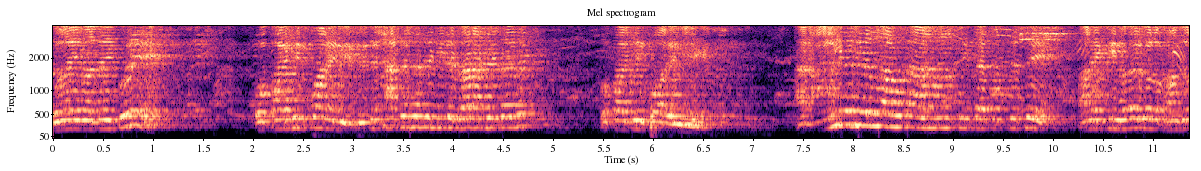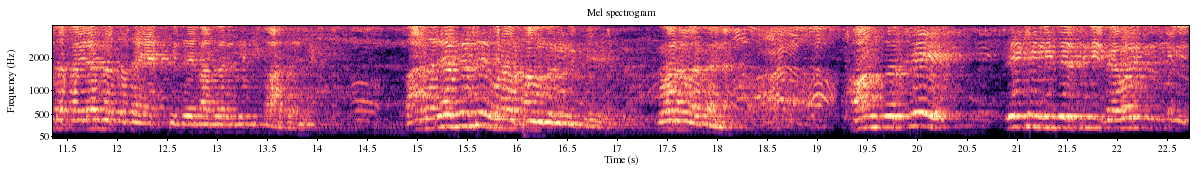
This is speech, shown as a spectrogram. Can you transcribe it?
গোলাই বাজাই করে ও কয়েকদিন পরে নিয়েছে যে সাথে সাথে নিজে হয়ে যাবে ও কয়েকদিন পরে নিয়ে গেছে? আর আলী রাজি আল্লাহ চিন্তা করতেছে, অনেকদিন হয়ে গেল খন্দটা পাইলাম না তাদের এসপি যায় বাজারে দেখি পাওয়া যায় না। বাজারেও গেছে, ওনার খন্দর উনি পেয়ে গেছে। না? খন্দর পেয়ে দেখে নিজের জিনিস, ব্যবহৃত জিনিস,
